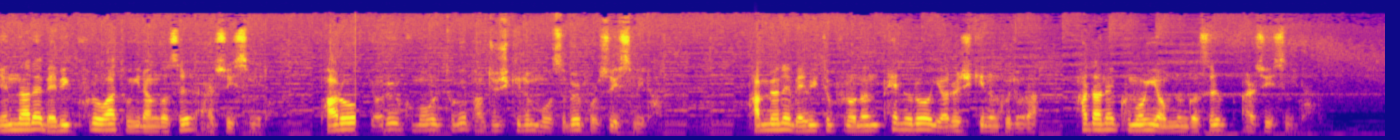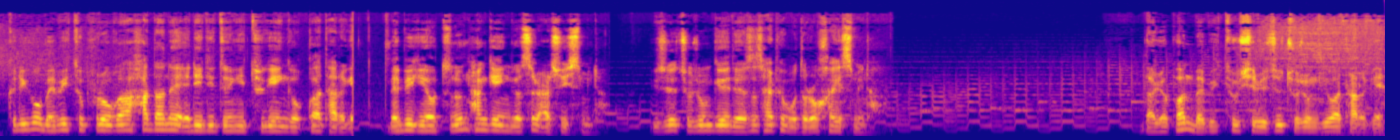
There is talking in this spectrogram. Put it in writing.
옛날의 매빅 프로와 동일한 것을 알 수 있습니다. 바로 열을 구멍을 통해 방출시키는 모습을 볼 수 있습니다. 반면에 매빅 2 프로는 팬으로 열을 식히는 구조라 하단에 구멍이 없는 것을 알 수 있습니다. 그리고 매빅 2 프로가 하단에 LED 등이 두 개인 것과 다르게 매빅 에어 2는 한 개인 것을 알 수 있습니다. 이제 조종기에 대해서 살펴보도록 하겠습니다. 날렵한 매빅 2 시리즈 조종기와 다르게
